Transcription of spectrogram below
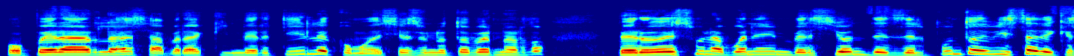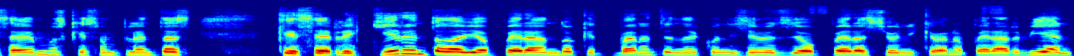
operarlas, habrá que invertirle, como decía hace un Bernardo, pero es una buena inversión desde el punto de vista de que sabemos que son plantas que se requieren todavía operando, que van a tener condiciones de operación y que van a operar bien.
